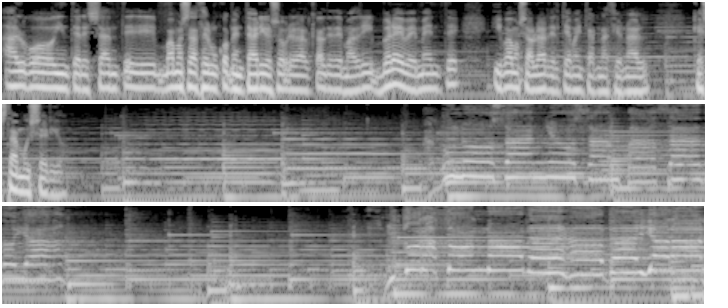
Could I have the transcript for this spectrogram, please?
algo interesante. Vamos a hacer un comentario sobre el alcalde de Madrid brevemente y vamos a hablar del tema internacional que está muy serio. Unos años han pasado ya. Y mi corazón no deja de llorar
